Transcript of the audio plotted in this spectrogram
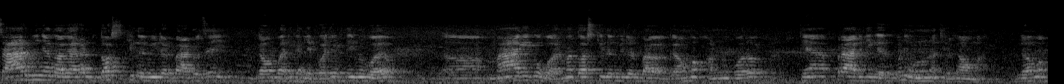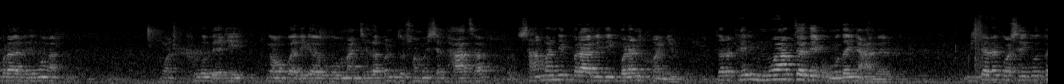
चार महिना लगाएर दस किलोमिटर बाटो चाहिँ गाउँपालिकाले बजेट दिनुभयो। मागेको घरमा दस किलोमिटर बा गाउँमा खन्नु पऱ्यो त्यहाँ प्राविधिकहरू पनि हुनु नथ्यो गाउँमा। गाउँमा प्राविधिकमा ठुलो भेरी गाउँपालिकाको मान्छेलाई पनि त्यो समस्या थाहा छ। सामान्य प्राविधिकबाट नि खनियो। तर फेरि मुआवजा दिएको हुँदैन हामीहरू बिचरा कसैको त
